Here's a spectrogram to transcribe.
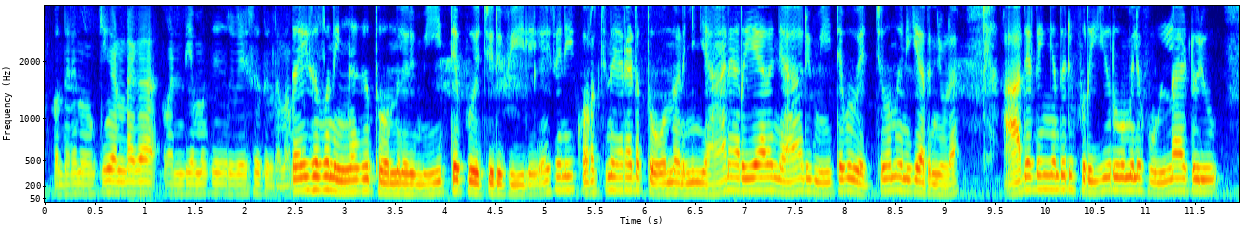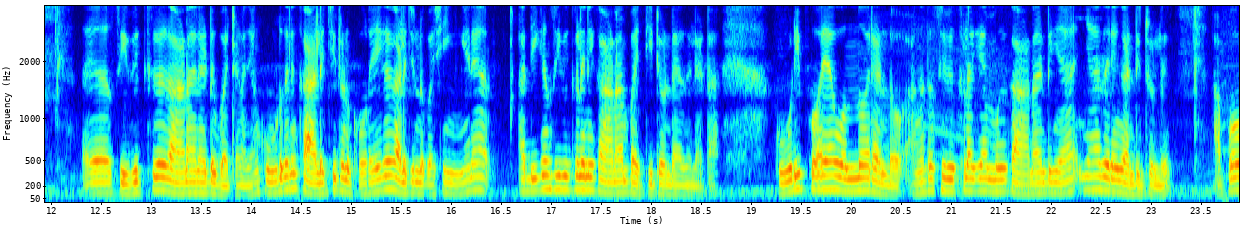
അപ്പോൾ എന്തായാലും നോക്കി കണ്ടൊക്കെ വണ്ടി നമുക്ക് റിവേഴ്സ് ചെയ്ത് ഇടണം. ഗൈസ് അപ്പോൾ നിങ്ങൾക്ക് തോന്നുന്നില്ല ഒരു മീറ്റപ്പ് വെച്ചൊരു ഫീൽ ഗൈസ് എനിക്ക് കുറച്ച് നേരമായിട്ട് തോന്നുകയാണ് ഇനി ഞാൻ അറിയാതെ ഞാൻ ഒരു മീറ്റപ്പ് വെച്ചോന്ന് എനിക്ക് അറിഞ്ഞൂടാ. ആദ്യമായിട്ട് ഇങ്ങനത്തെ ഒരു ഫ്രീ റൂമിൽ ഫുള്ളായിട്ടൊരു സിവിക്ക് കാണാനായിട്ട് പറ്റണം. ഞാൻ കൂടുതലും കളിച്ചിട്ടുണ്ട്. കുറേയൊക്കെ കളിച്ചിട്ടുണ്ട്. പക്ഷേ ഇങ്ങനെ അധികം സിവിക്കുകൾ ഇനി കാണാൻ പറ്റിയിട്ടുണ്ടായിരുന്നില്ല കേട്ടോ കൂടിപ്പോയാൽ ഒന്നോ രണ്ടോ അങ്ങനത്തെ സിവിക്കുകളൊക്കെ നമുക്ക് കാണാണ്ട് ഞാൻ ഞാൻ ഇതുവരെയും കണ്ടിട്ടുള്ളൂ. അപ്പോൾ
